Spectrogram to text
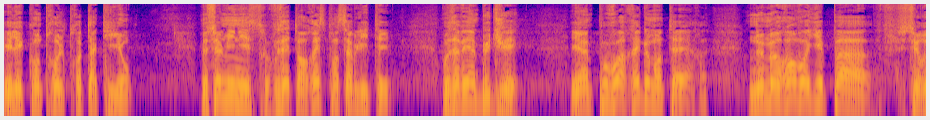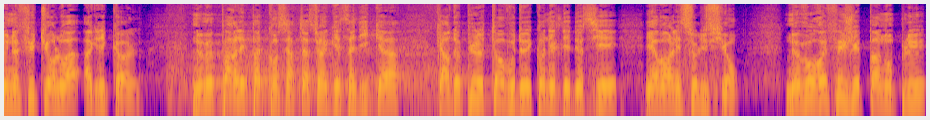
et les contrôles trop tatillons. Monsieur le ministre, vous êtes en responsabilité. Vous avez un budget et un pouvoir réglementaire. Ne me renvoyez pas sur une future loi agricole. Ne me parlez pas de concertation avec les syndicats, car depuis le temps, vous devez connaître les dossiers et avoir les solutions. Ne vous réfugiez pas non plus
